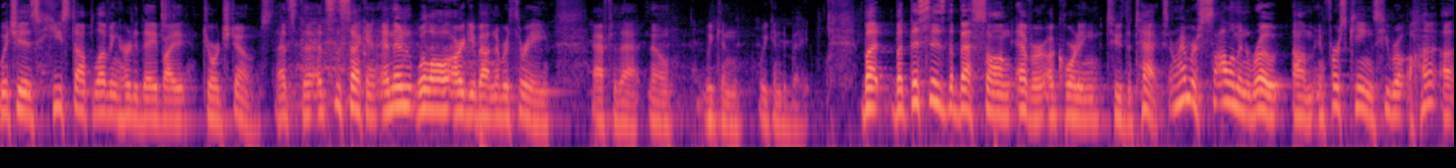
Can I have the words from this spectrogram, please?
which is He Stopped Loving Her Today by George Jones. That's the, that's the second. And then we'll all argue about number three after that. No, we can, we can debate. But, but this is the best song ever according to the text. And remember, Solomon wrote um, in 1 Kings, he wrote uh,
